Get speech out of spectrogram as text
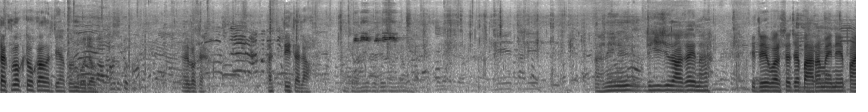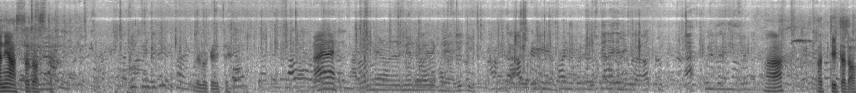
टकमक टोकावरती आपण बोलवू. हे बघा. हत्ती तलाव. आणि ही जी जागा आहे ना तिथे वर्षाच्या बारा महिने पाणी असतंच असतं. हे बघा इथे. हा? हत्ती तलाव.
